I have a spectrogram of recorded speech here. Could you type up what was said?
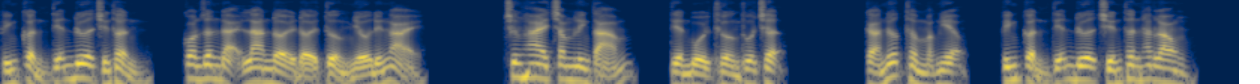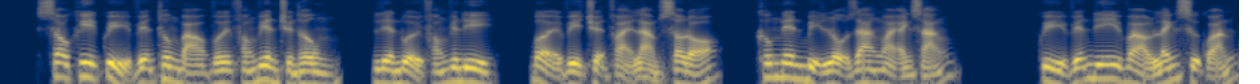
kính cẩn tiễn đưa chiến thần, con dân đại lan đời đời tưởng nhớ đến ngài. Chương hai trăm linh tám, tiền bồi thường thua trận. Cả nước thầm mặc niệm, kính cẩn tiễn đưa chiến thân hắc long. Sau khi quỷ viện thông báo với phóng viên truyền thông, liền đuổi phóng viên đi, bởi vì chuyện phải làm sau đó, không nên bị lộ ra ngoài ánh sáng. Quỷ viễn đi vào lãnh sự quán.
